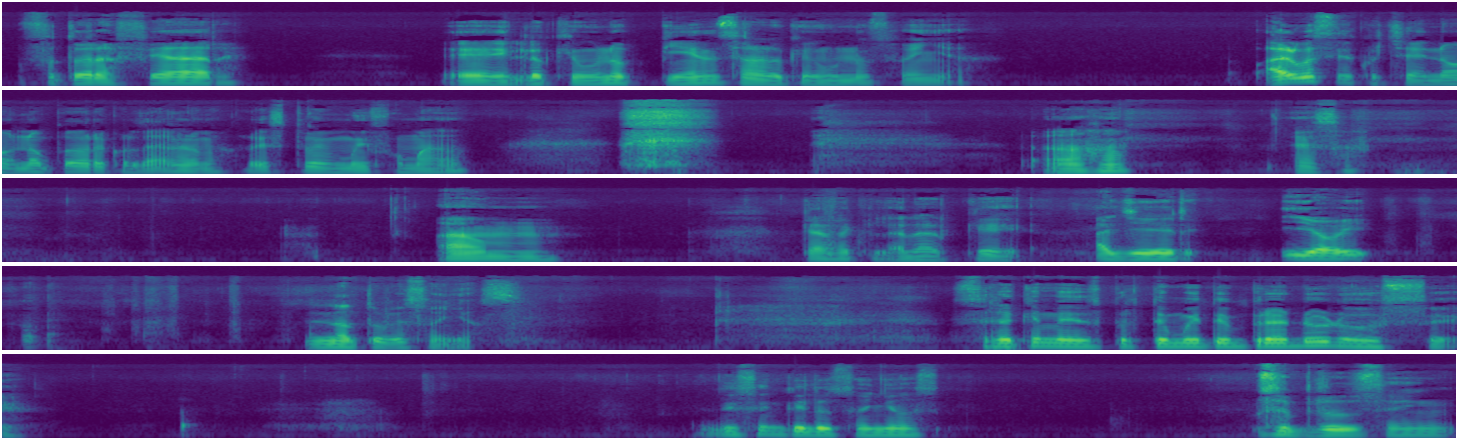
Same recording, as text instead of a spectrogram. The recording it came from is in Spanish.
fotografiar eh, lo que uno piensa, lo que uno sueña. Algo así escuché, no, no puedo recordar, a lo mejor estuve muy fumado. Ajá, eso. Um, cabe aclarar que ayer y hoy no tuve sueños. ¿Será que me desperté muy temprano? No sé. Dicen que los sueños se producen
